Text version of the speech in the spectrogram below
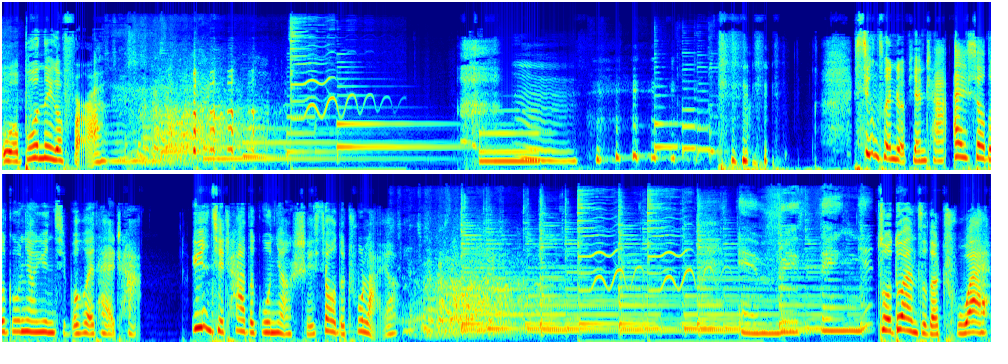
我不那个粉儿啊。嗯，幸存者偏差，爱笑的姑娘运气不会太差，运气差的姑娘谁笑得出来呀？做段子的除外。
